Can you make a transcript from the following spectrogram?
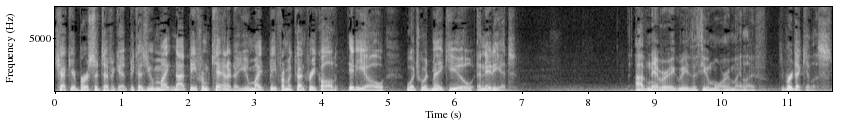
check your birth certificate because you might not be from Canada. You might be from a country called Idio, which would make you an idiot. I've never agreed with you more in my life. It's ridiculous.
